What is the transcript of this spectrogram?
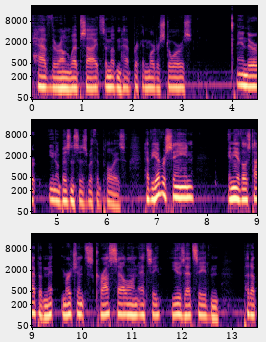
have their own website. Some of them have brick and mortar stores, and they're you know businesses with employees. Have you ever seen any of those type of merchants cross sell on Etsy, use Etsy, and put up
